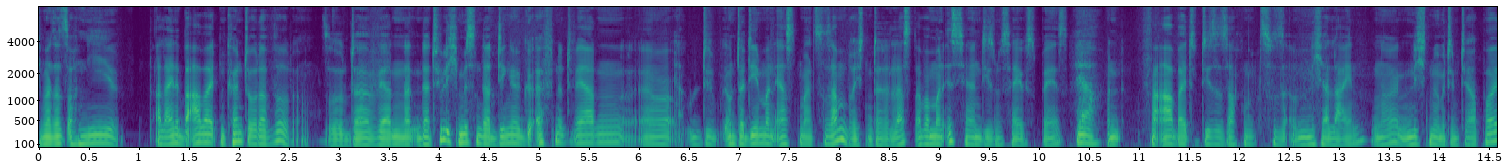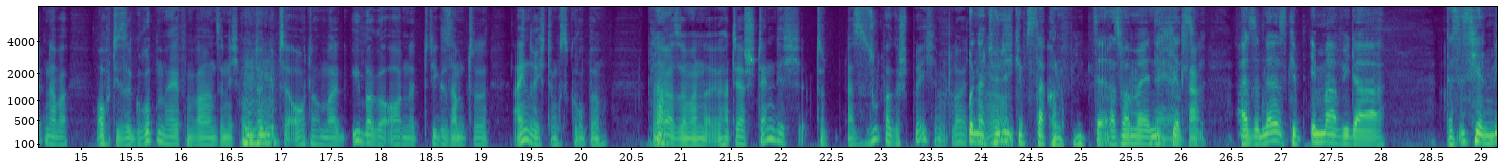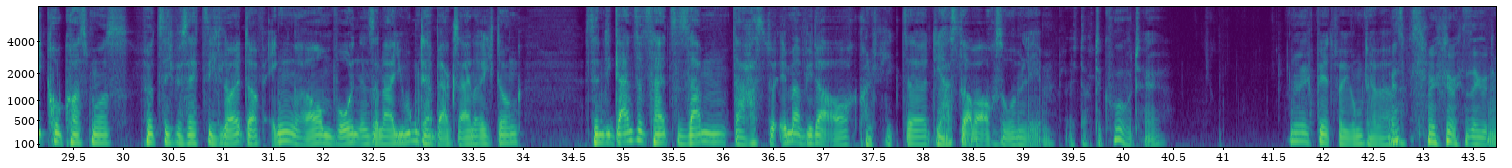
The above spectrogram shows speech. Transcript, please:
die man sonst auch nie alleine bearbeiten könnte oder würde. So, da werden na- natürlich müssen da Dinge geöffnet werden, äh, die, unter denen man erstmal zusammenbricht unter der Last, aber man ist ja in diesem Safe Space. Ja. Man verarbeitet diese Sachen zusammen, nicht allein, ne? nicht nur mit dem Therapeuten, aber auch diese Gruppen helfen wahnsinnig. Und Mhm. dann gibt's ja auch nochmal übergeordnet die gesamte Einrichtungsgruppe. Klar, also man hat ja ständig also super Gespräche mit Leuten. Und natürlich ne? gibt's da Konflikte, das wollen wir ja nicht Ja, ja, jetzt. klar. Also, ne, es gibt immer wieder das ist hier ein Mikrokosmos, 40 bis 60 Leute auf engem Raum wohnen in so einer Jugendherbergseinrichtung, sind die ganze Zeit zusammen, da hast du immer wieder auch Konflikte, die hast du aber auch so im Leben. Ich dachte Kurhotel. Nö, Ich bin jetzt bei Jugendherbergen. Sehr gut.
